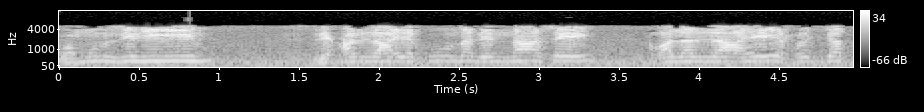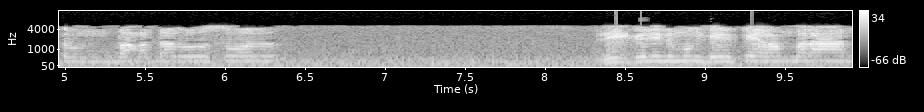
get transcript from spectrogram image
ومنذرین لئلا یکون للناس علی اللہ حجت بعد الرسل لیکن دې مونږ ډېر پیغمبران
